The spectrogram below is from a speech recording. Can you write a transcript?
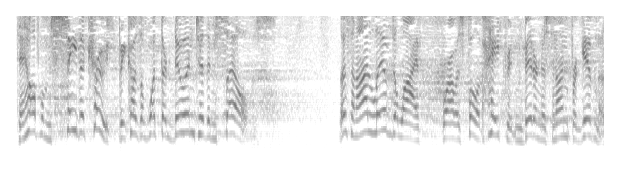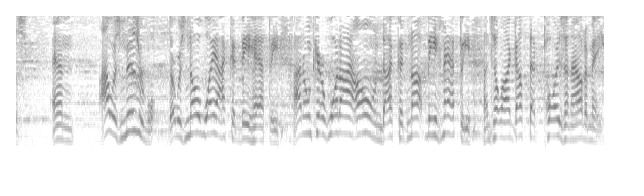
to help them see the truth because of what they're doing to themselves. Listen, I lived a life where I was full of hatred and bitterness and unforgiveness, and I was miserable. There was no way I could be happy. I don't care what I owned, I could not be happy until I got that poison out of me.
